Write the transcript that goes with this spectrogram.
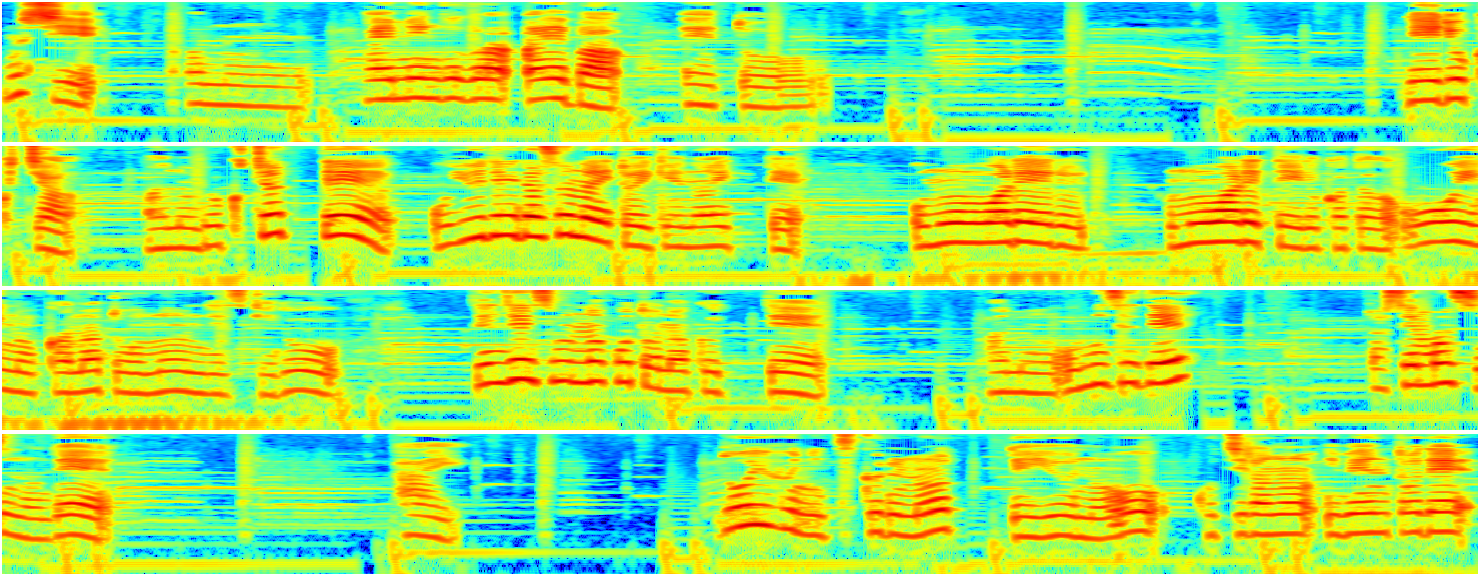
もし、あの、タイミングが合えば、えっ、ー、と、冷緑茶。あの、緑茶ってお湯で出さないといけないって思われる、思われている方が多いのかなと思うんですけど、全然そんなことなくって、あの、お水で出せますので、はい。どういう風に作るのっていうのを、こちらのイベントで、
